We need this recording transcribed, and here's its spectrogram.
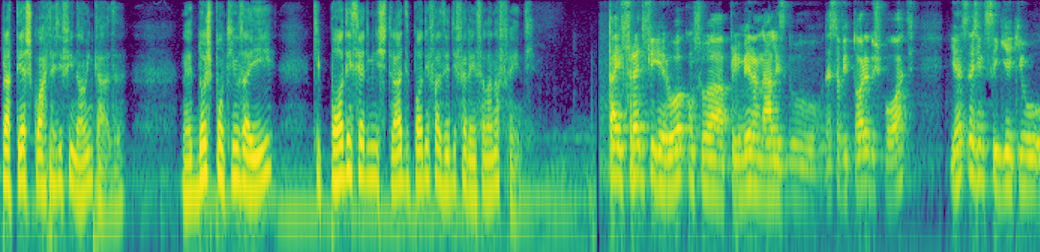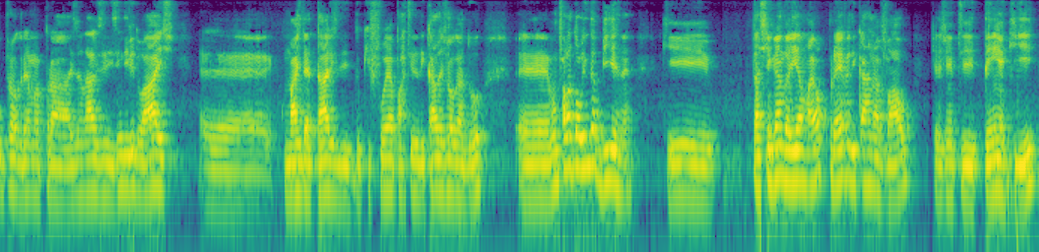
para ter as quartas de final em casa. Né, dois pontinhos aí que podem ser administrados e podem fazer diferença lá na frente. Tá aí Fred Figueroa com sua primeira análise do, dessa vitória do esporte. E antes da gente seguir aqui o, o programa para as análises individuais, é, com mais detalhes de, do que foi a partida de cada jogador, é, vamos falar do Olinda Beer, né? Que está chegando aí a maior prévia de carnaval que a gente tem aqui.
